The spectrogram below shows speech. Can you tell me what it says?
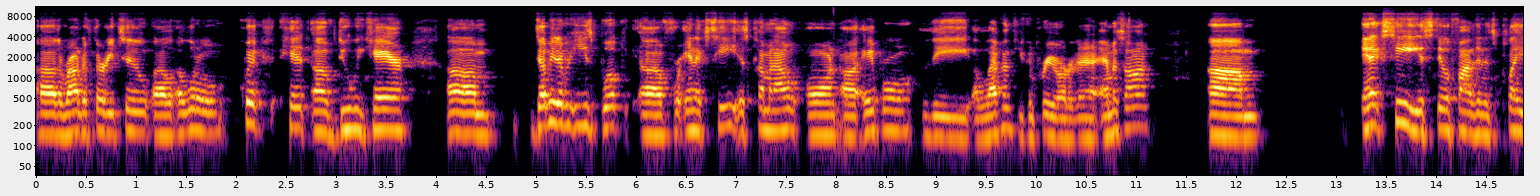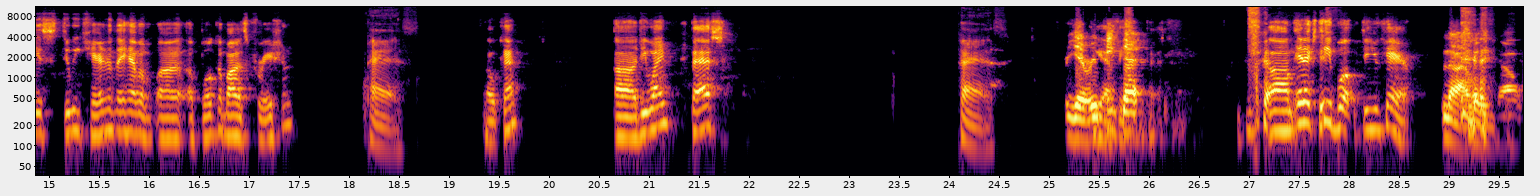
uh, the round of 32. Uh, a little quick hit of Do We Care? Um, WWE's book uh, for NXT is coming out on uh, April the 11th. You can pre-order it at Amazon. Um, NXT is still finding its place. Do we care that they have a, a, a book about its creation? Pass. Okay. Uh, Dwayne, pass. Pass. Yeah, Yeah, repeat I think that. um, NXT book. Do you care? No, I really don't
